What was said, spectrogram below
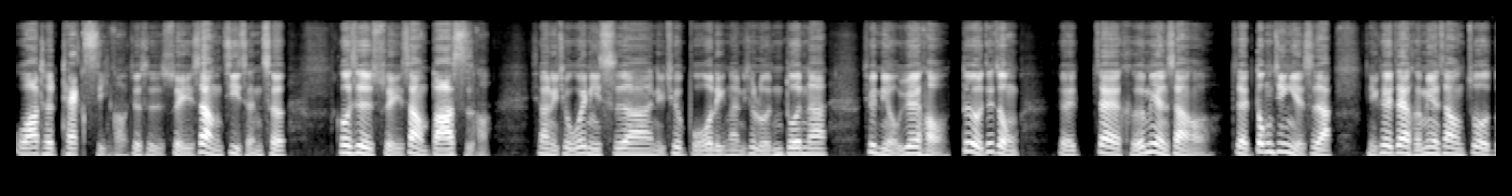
water taxi 哈，就是水上计程车，或是水上巴士哈。像你去威尼斯啊，你去柏林啊，你去伦敦啊，去纽约哈，都有这种呃，在河面上哦，在东京也是啊，你可以在河面上坐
